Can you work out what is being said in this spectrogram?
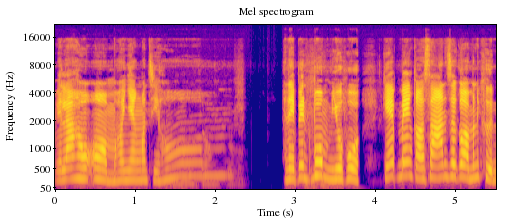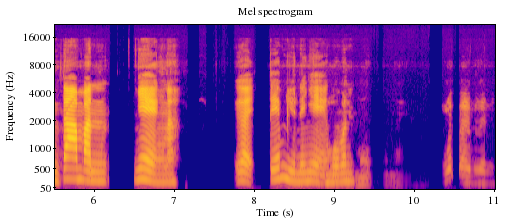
เวลาเฮาอ้อมเฮายังมันสิหอม อันนี้เป็นปุ่มอยู่พูเก็บแมงข้าวสารซะก่อนมันขึ้นตามอันแยงนะเอ้ยเต็มอยู่ในแยงพวมันมุดไปไปเลยนี่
